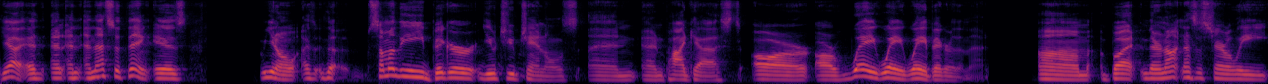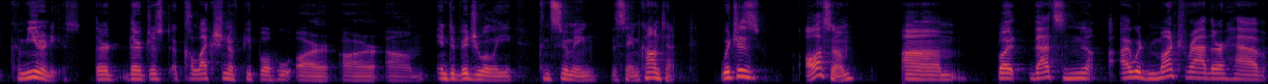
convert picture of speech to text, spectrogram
Yeah, and and and, and that's the thing is, you know, the, some of the bigger YouTube channels and and podcasts are are way way way bigger than that. Um, but they're not necessarily communities. They're they're just a collection of people who are are um, individually consuming the same content, which is awesome. Um, but that's I would much rather have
